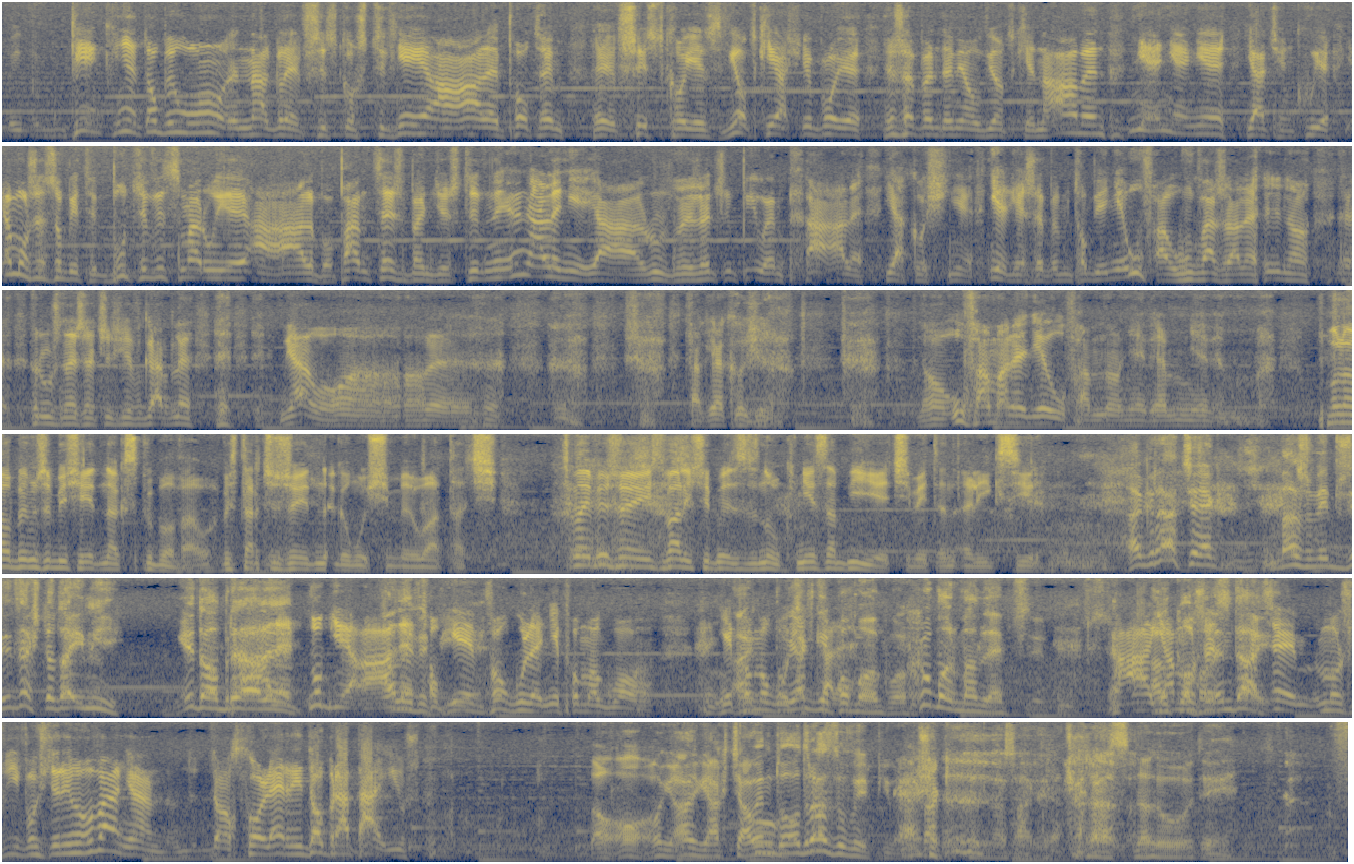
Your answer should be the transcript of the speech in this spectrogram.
pięknie to było. Nagle wszystko sztywnieje, a, ale potem y, wszystko jest wiotkie. Ja się boję, że będę miał wiotkie na amen. Nie, nie, nie. Ja dziękuję. Ja może sobie te buty wysmaruję, a albo pancerz będzie sztywny, ale nie, ja różne rzeczy piłem, a, ale jakoś nie. Nie, nie, żebym tobie nie ufał, uważ, ale no, e, różne rzeczy się w gardle e, miało, a- ale e, e, tak jakoś. e, No, ufam, ale nie ufam, no nie wiem, nie wiem. Wolałbym, żebyś jednak spróbował. Wystarczy, że jednego musimy łatać. Co najwyżej zwali ciebie z nóg, nie zabije ciebie ten eliksir. A gracie, jak masz wybrzydzać, to daj mi. Niedobre, ale... Ale tobie, ale, ale tobie w ogóle nie pomogło. Nie pomogło jak nie pomogło? Humor mam lepszy. A ja może stracę możliwość rymowania. Do cholery, dobra, daj już. No, o, ja, ja chciałem, to od razu wypił. A tak na zagra. Krasnoludy.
